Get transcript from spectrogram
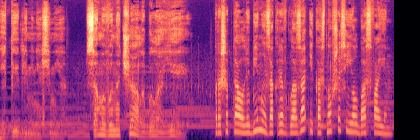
И ты для меня семья. Самого начала была ею. Прошептал любимый, закрыв глаза и коснувшись ее лба своим.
